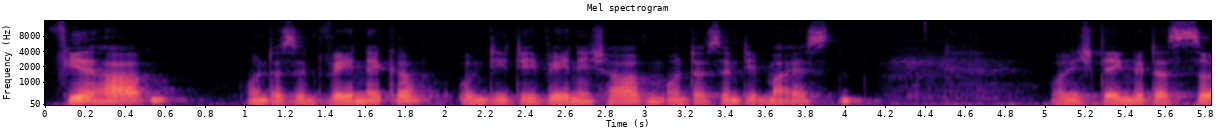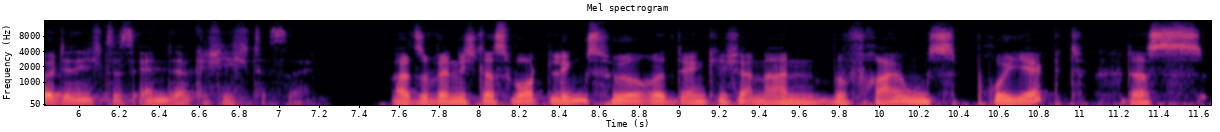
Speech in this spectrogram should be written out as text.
viel haben und das sind wenige und die, die wenig haben und das sind die meisten. Und ich denke, das sollte nicht das Ende der Geschichte sein. Also wenn ich das Wort links höre, denke ich an ein Befreiungsprojekt, das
